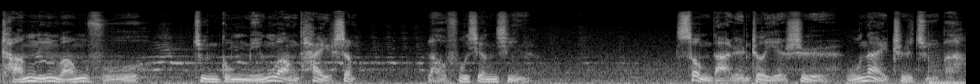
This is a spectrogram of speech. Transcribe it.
长林王府军功名望太盛，老夫相信宋大人这也是无奈之举吧。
